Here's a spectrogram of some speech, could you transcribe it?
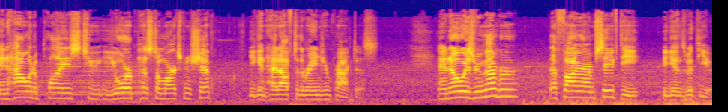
and how it applies to your pistol marksmanship, you can head off to the range and practice. And always remember that firearm safety begins with you.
